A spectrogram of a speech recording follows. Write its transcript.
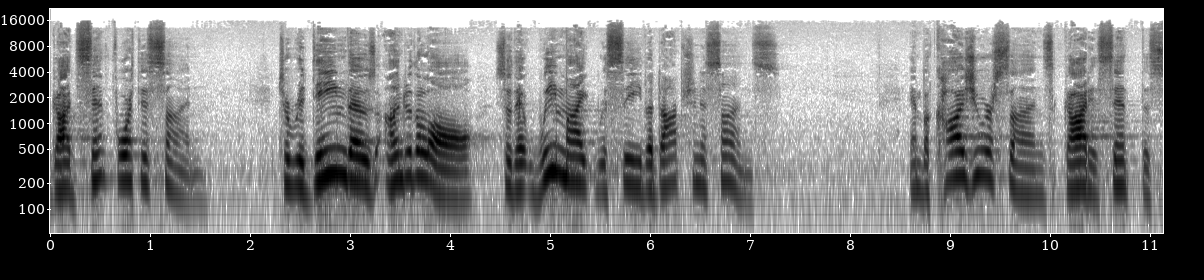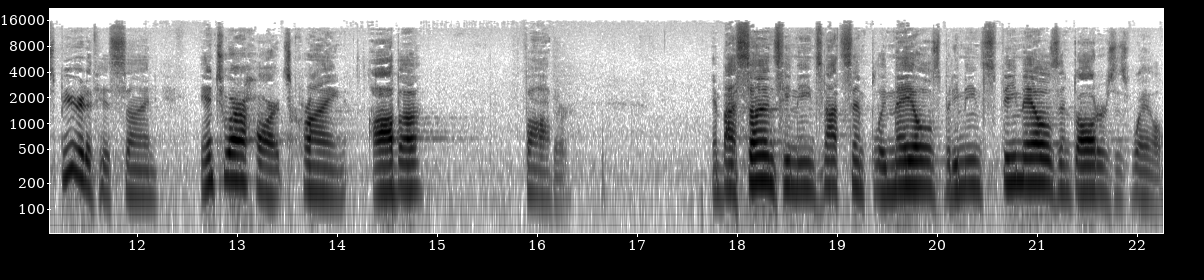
God sent forth his Son to redeem those under the law so that we might receive adoption as sons. And because you are sons, God has sent the Spirit of his Son into our hearts, crying, Abba, Father. And by sons, he means not simply males, but he means females and daughters as well.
